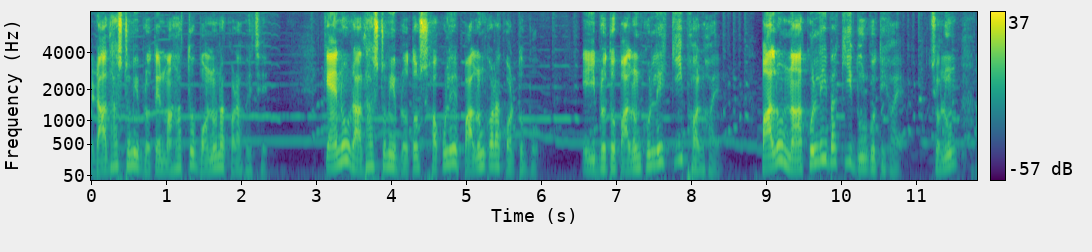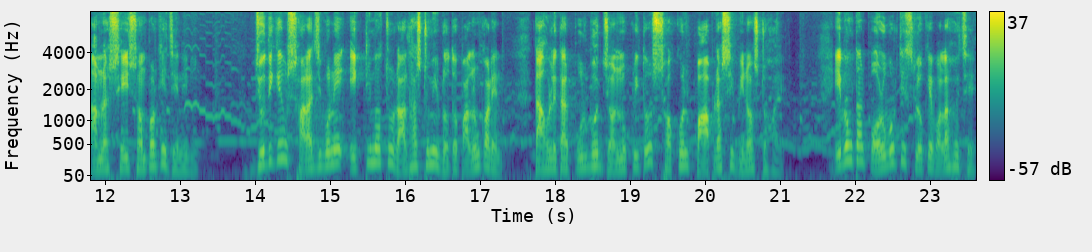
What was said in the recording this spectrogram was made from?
রাধাষ্টমী ব্রতের মাহাত্ম বর্ণনা করা হয়েছে। কেন রাধাষ্টমী ব্রত সকলের পালন করা কর্তব্য? এই ব্রত পালন করলে কি ফল হয়? পালন না করলেই বা কি দুর্গতি হয়? চলুন, আমরা সেই সম্পর্কে জেনে নিই। যদি কেউ সারা জীবনে একটিমাত্র রাধাষ্টমী ব্রত পালন করেন, তাহলে তার পূর্ব জন্মকৃত সকল পাপরাশি বিনষ্ট হয়। এবং তার পরবর্তী শ্লোকে বলা হয়েছে,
